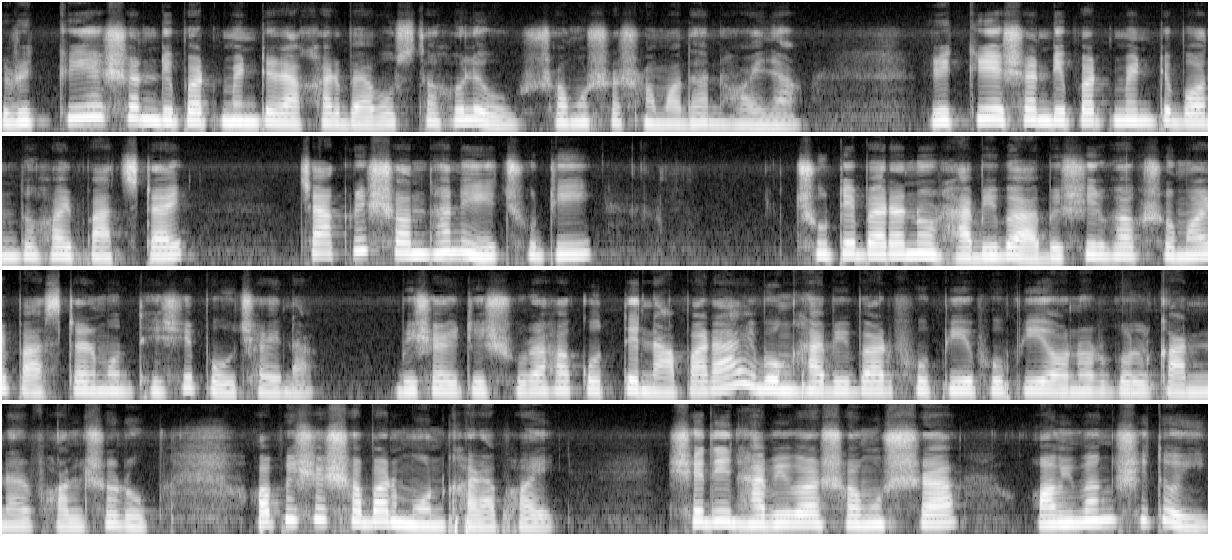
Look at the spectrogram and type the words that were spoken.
রিক্রিয়েশন ডিপার্টমেন্টে রাখার ব্যবস্থা হলেও সমস্যা সমাধান হয় না। রিক্রিয়েশন ডিপার্টমেন্টে বন্ধ হয় পাঁচটায়। চাকরির সন্ধানে ছুটি, ছুটে বেড়ানোর হাবিবা বেশিরভাগ সময় পাঁচটার মধ্যে এসে পৌঁছায় না। বিষয়টি সুরাহা করতে না পারা এবং হাবিবার ফুপিয়ে ফুপিয়ে অনর্গল কান্নার ফলস্বরূপ অফিসের সবার মন খারাপ হয়। সেদিন হাবিবার সমস্যা অমীমাংসিতই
